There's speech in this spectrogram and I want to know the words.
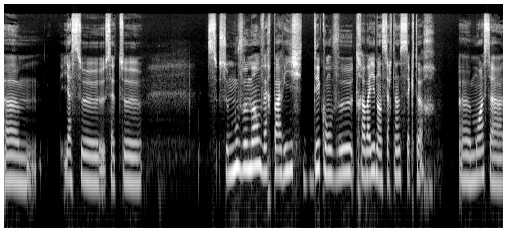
Il y a ce, cette ce mouvement vers Paris, dès qu'on veut travailler dans certains secteurs, euh, moi, ça,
